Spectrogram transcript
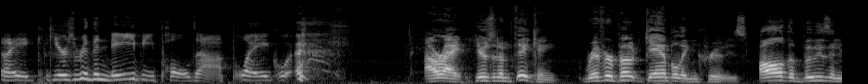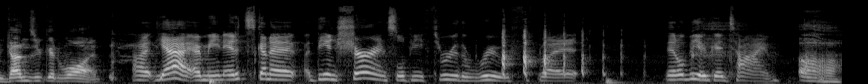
Like, here's where the Navy pulled up. Like. All right, here's what I'm thinking: riverboat gambling cruise, all the booze and guns you could want. Uh, yeah, I mean, it's gonna. The insurance will be through the roof, but it'll be a good time. Oh,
